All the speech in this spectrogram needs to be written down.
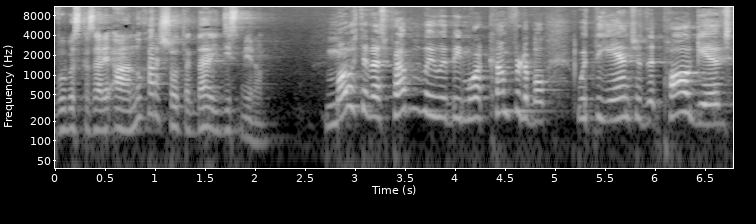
Вы бы сказали, а, ну хорошо, тогда иди с миром. Most of us probably would be more comfortable with the answer that Paul gives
